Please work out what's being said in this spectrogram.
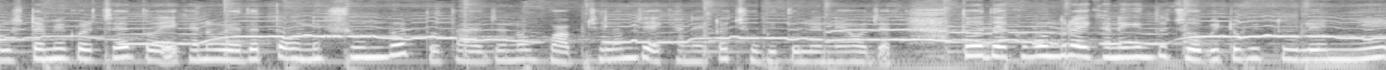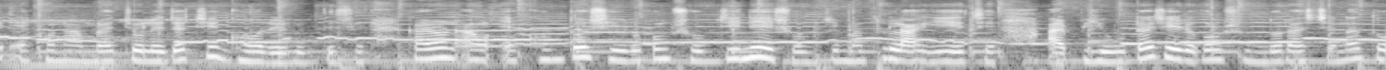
দুষ্টামি করছে, তো এখানে ওয়েদারটা অনেক সুন্দর, তো তার জন্য ভাবছিলাম যে এখানে একটা ছবি তুলে নেওয়া যাক। তো দেখো বন্ধুরা, এখানে কিন্তু ছবি টবি তুলে নিয়ে এখন আমরা চলে যাচ্ছি ঘরের উদ্দেশ্যে। কারণ এখন তো সেই রকম সবজি নেই, সবজি মাত্র লাগিয়েছে। আর ভিউটা সেই রকম সুন্দর আসছে না। তো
